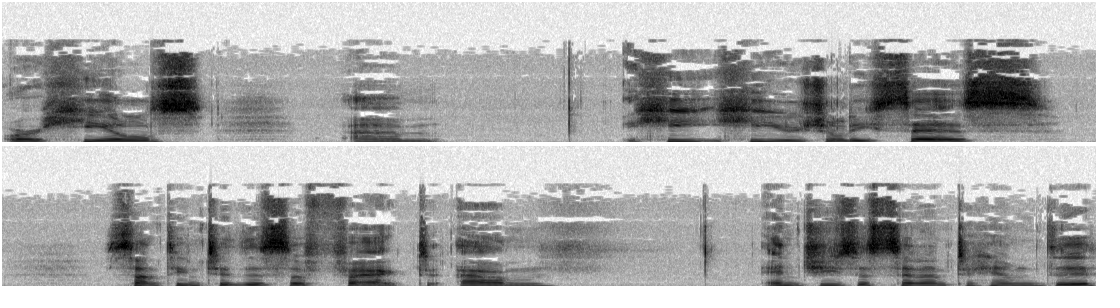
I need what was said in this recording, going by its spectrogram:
or heals. Um, he he usually says something to this effect. Um, and Jesus said unto him, this,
